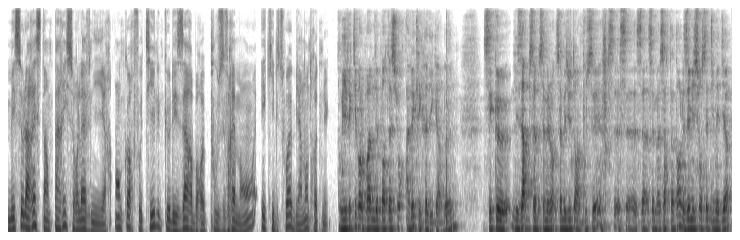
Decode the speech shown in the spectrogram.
Mais cela reste un pari sur l'avenir. Encore faut-il que les arbres poussent vraiment et qu'ils soient bien entretenus. Oui, effectivement, le problème des plantations avec les crédits carbone, c'est que les arbres, ça, met, du temps à pousser, ça, met un certain temps, les émissions c'est immédiat,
